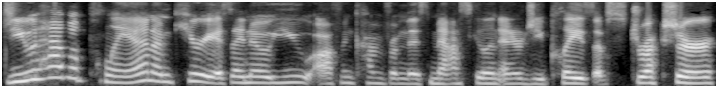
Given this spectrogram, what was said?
do you have a plan? I'm curious. I know you often come from this masculine energy place of structure,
